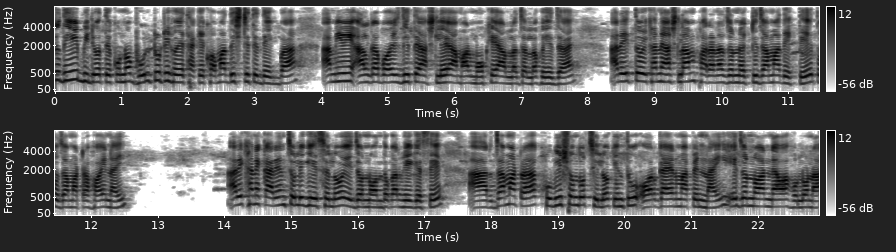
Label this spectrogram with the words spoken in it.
যদি ভিডিওতে কোনো ভুল ত্রুটি হয়ে থাকে, ক্ষমা দৃষ্টিতে দেখবা। আমি আলগা বয়স দিতে আসলে আমার মুখে আল্লাহ জাল্লা হয়ে যায়। আর এই তো এখানে আসলাম ফারানার জন্য একটি জামা দেখতে, তো জামাটা হয় নাই। আর এখানে কারেন্ট চলে গিয়েছিল, এই জন্য অন্ধকার হয়ে গেছে। আর জামাটা খুবই সুন্দর ছিল, কিন্তু ওর গায়ের মাপের নাই, এজন্য আর নেওয়া হলো না।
